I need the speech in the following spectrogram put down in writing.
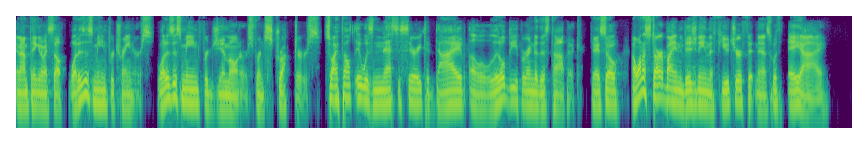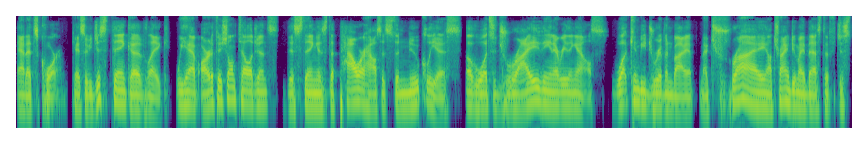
And I'm thinking to myself, what does this mean for trainers? What does this mean for gym owners, for instructors? So I felt it was necessary to dive a little deeper into this topic. Okay. So I want to start by envisioning the future of fitness with AI at its core. Okay. So if you just think of like, we have artificial intelligence, this thing is the powerhouse, it's the nucleus of what's driving everything else. What can be driven by it? And I try, I'll try and do my best to just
